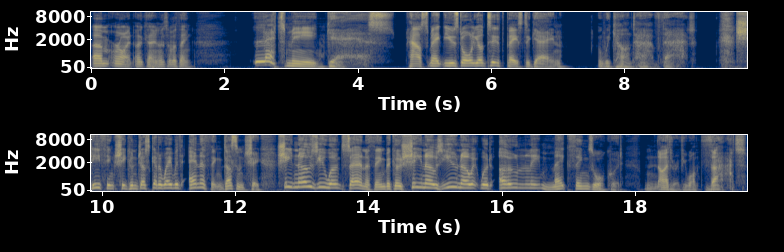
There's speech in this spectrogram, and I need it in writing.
Um, right, okay, let's have a think. Let me guess. Housemate used all your toothpaste again. We can't have that. She thinks she can just get away with anything, doesn't she? She knows you won't say anything because she knows you know it would only make things awkward. Neither of you want that,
